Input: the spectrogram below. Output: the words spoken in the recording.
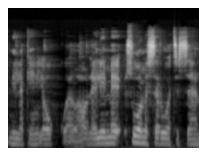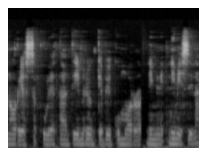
milläkin joukkueella on. Eli me Suomessa, Ruotsissa ja Norjassa kuljetaan Team Rynkevy Kumorro nimisinä.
